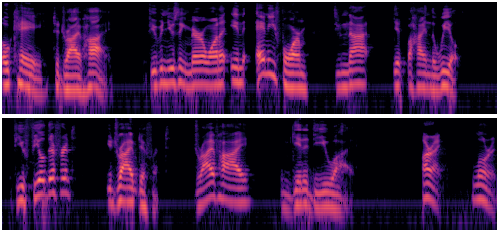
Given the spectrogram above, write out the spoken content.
okay to drive high. If you've been using marijuana in any form, do not get behind the wheel. If you feel different, you drive different. Drive high and get a DUI. All right, Lorin,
